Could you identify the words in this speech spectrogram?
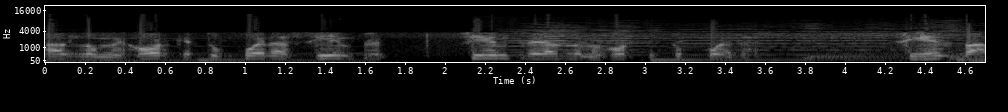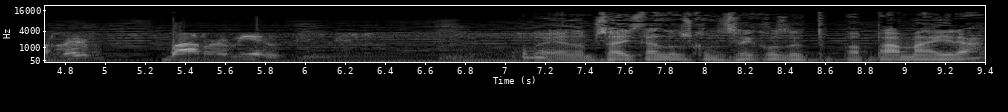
haz lo mejor que tú puedas, siempre, siempre haz lo mejor que tú puedas. Si es barrer, barre bien. Bueno, pues ahí están los consejos de tu papá, Mayra.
